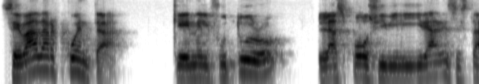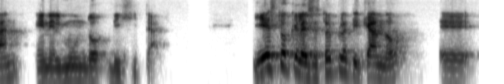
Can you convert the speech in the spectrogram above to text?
se va a dar cuenta que en el futuro las posibilidades están en el mundo digital. Y esto que les estoy platicando, eh,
